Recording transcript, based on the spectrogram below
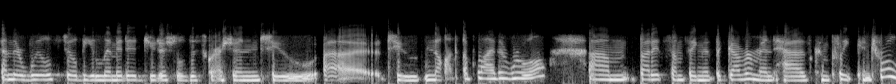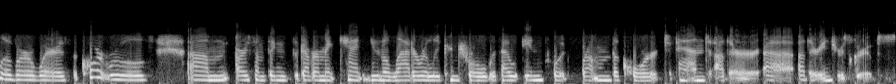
and there will still be limited judicial discretion to uh, to not apply the rule, um, but it's something that the government has complete control over, whereas the court rules um, are something the government can't unilaterally control without input from the court and other uh, other interest groups.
